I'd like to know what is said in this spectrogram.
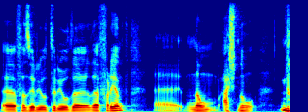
a fazer o trio da, da frente. não, acho que não, não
